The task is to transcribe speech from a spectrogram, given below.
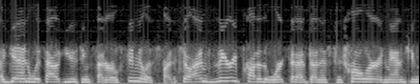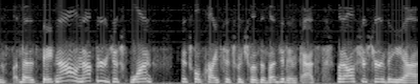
again, without using federal stimulus funds. So I'm very proud of the work that I've done as controller in managing the state now, not through just one fiscal crisis, which was a budget impasse, but also through the uh,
